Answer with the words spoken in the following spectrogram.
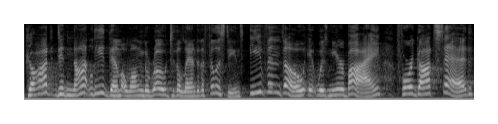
God did not lead them along the road to the land of the Philistines, even though it was nearby, for God said,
